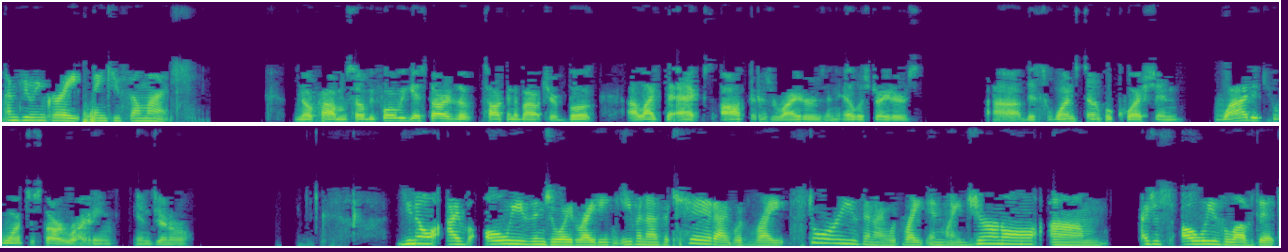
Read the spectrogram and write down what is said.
I'm doing great. Thank you so much. No problem. So before we get started talking about your book, I like to ask authors, writers, and illustrators uh, this one simple question. Why did you want to start writing in general? You know, I've always enjoyed writing. Even as a kid, I would write stories and I would write in my journal. Um, I just always loved it.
